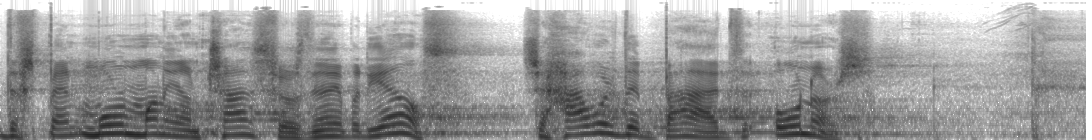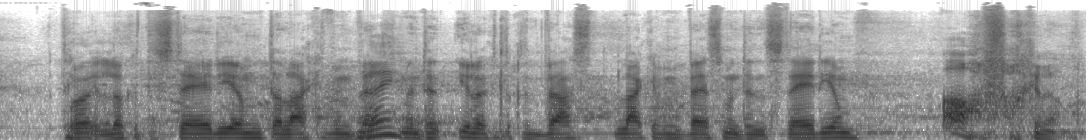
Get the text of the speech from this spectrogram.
They've spent more money on transfers than anybody else. So how are they bad owners? Well, you look at the stadium, the lack of investment. Right? You look at the vast lack of investment in the stadium. Oh, fucking hell.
